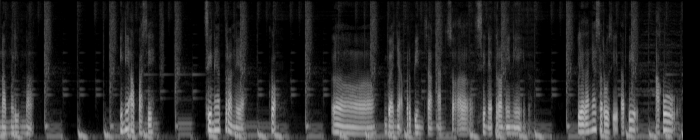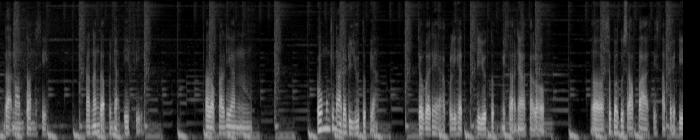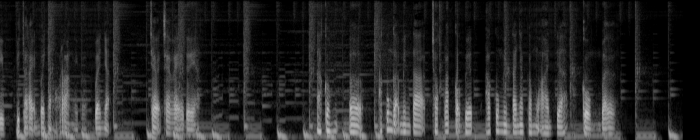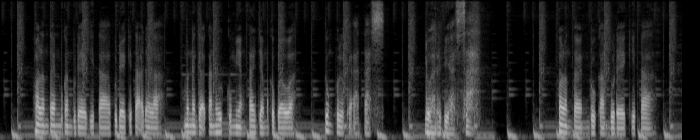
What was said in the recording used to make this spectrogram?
Ini apa sih? Sinetron ya? Kok uh, banyak perbincangan soal sinetron ini gitu. Kelihatannya seru sih, tapi aku nggak nonton sih. Karena nggak punya TV. Kalau kalian... Oh mungkin ada di Youtube ya. Coba deh aku lihat di YouTube misalnya kalau uh, sebagus apa sih sampai dibicarain banyak orang itu banyak cewek-cewek itu ya. Aku uh, aku nggak minta coklat kok beb. Aku mintanya kamu aja gombal. Valentine bukan budaya kita. Budaya kita adalah menegakkan hukum yang tajam ke bawah tumpul ke atas luar biasa Valentine bukan budaya kita,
